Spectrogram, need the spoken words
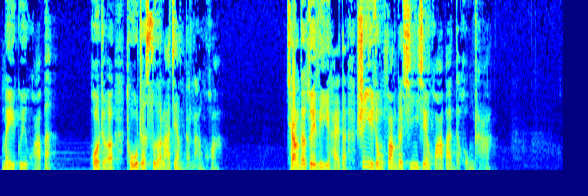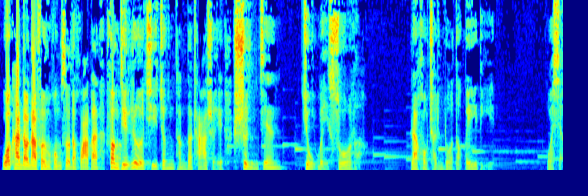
玫瑰花瓣，或者涂着色拉酱的兰花。抢的最厉害的是一种放着新鲜花瓣的红茶。我看到那粉红色的花瓣放进热气蒸腾的茶水，瞬间就萎缩了，然后沉落到杯底。我想，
